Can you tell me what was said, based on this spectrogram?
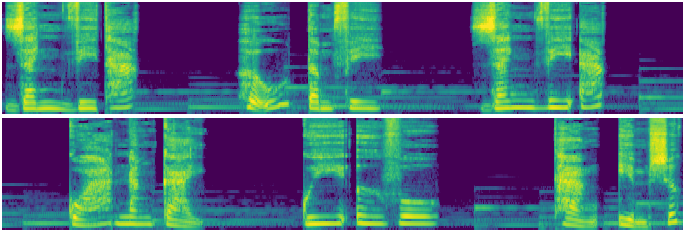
danh vi thác. Hữu tâm phi, danh vi ác. Quá năng cải, quy ư vô. Thẳng yểm sức,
